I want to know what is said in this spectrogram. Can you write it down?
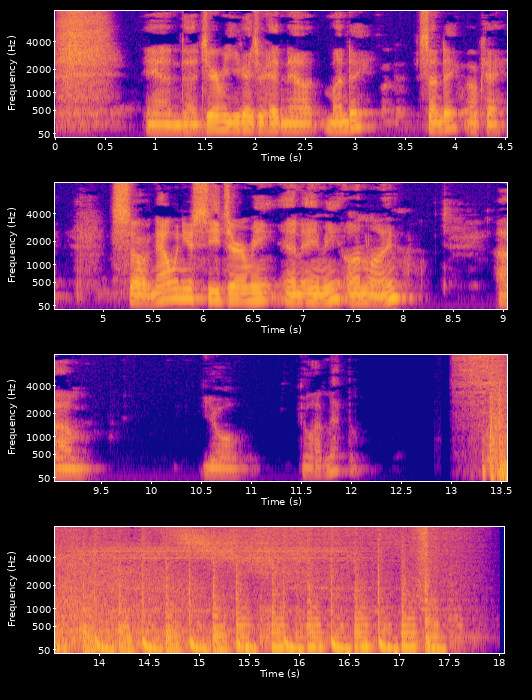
And uh, Jeremy, you guys are heading out Monday, Sunday? Okay. So now when you see Jeremy and Amy online, um, you'll, you'll have met them.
